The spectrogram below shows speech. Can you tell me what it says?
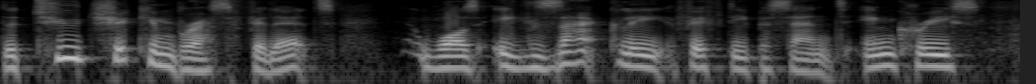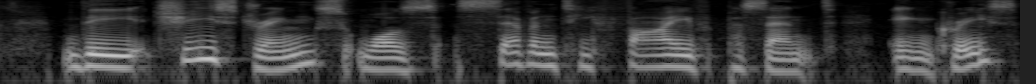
The two chicken breast fillets was exactly 50% increase. The cheese strings was 75% increase.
